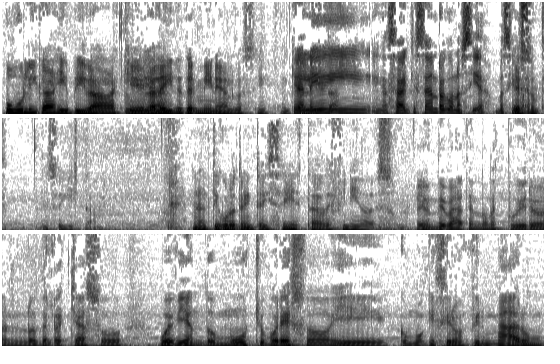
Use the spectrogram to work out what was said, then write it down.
públicas y privadas que la ley determine, algo así. Que la ley, o sea, que sean reconocidas, está. Eso, básicamente. eso aquí está. En el artículo 36 está definido eso. Hay un debate en donde estuvieron los del rechazo hueveando mucho por eso y como quisieron firmar un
